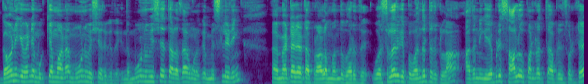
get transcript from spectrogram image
கவனிக்க வேண்டிய முக்கியமான மூணு விஷயம் இருக்குது. இந்த மூணு விஷயத்தால் தான் உங்களுக்கு மிஸ்லீடிங் மெட்டாடேட்டா ப்ராப்ளம் வந்து வருது. ஒரு சிலருக்கு இப்போ வந்துட்டு இருக்கலாம். அதை நீங்கள் எப்படி சால்வ் பண்ணுறது அப்படின்னு சொல்லிட்டு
